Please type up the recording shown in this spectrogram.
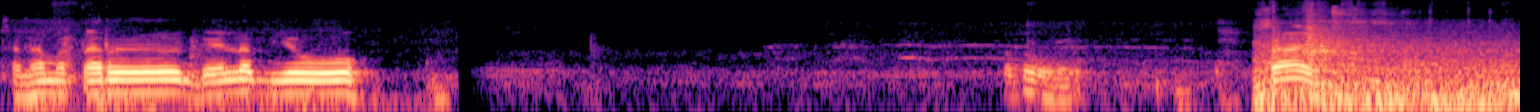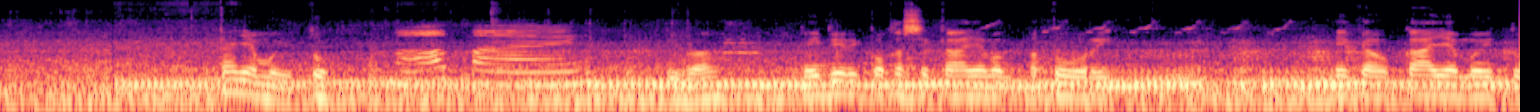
Salamat Arug. I love you. Patore. Sai. Kaya mo ito. Papay. Diba? Kaya di rin ko kasi kaya magpaturi. Ikaw, kaya mo ito.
